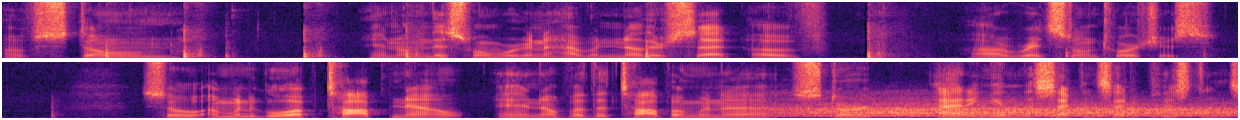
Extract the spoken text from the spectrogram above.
of stone. And on this one, we're going to have another set of uh, redstone torches. So I'm going to go up top now, and up at the top, I'm going to start adding in the second set of pistons.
